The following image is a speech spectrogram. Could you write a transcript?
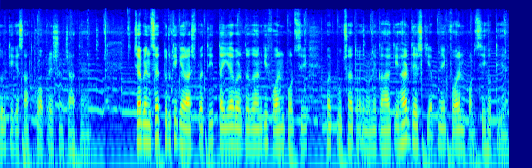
तुर्की के साथ कोऑपरेशन चाहते हैं। जब इनसे तुर्की के राष्ट्रपति तैयब अर्दोगान की फॉरेन पॉलिसी पर पूछा तो इन्होंने कहा कि हर देश की अपनी एक फॉरेन पॉलिसी होती है।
